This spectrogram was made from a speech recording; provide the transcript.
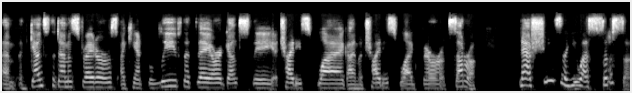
am against the demonstrators. I can't believe that they are against the Chinese flag. I'm a Chinese flag bearer, etc. Now she's a U.S. citizen,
